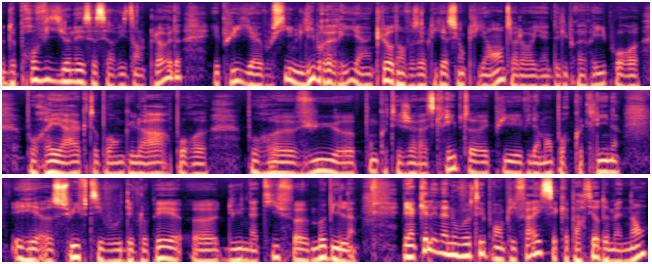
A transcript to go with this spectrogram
de provisionner ces services dans le cloud. Et puis il y a aussi une librairie à inclure dans vos applications clientes. Alors il y a des librairies pour, pour React, pour Angular, pour, pour euh, Vue, euh, pour côté JavaScript, et puis évidemment pour Kotlin et Swift si vous développez du natif mobile. Eh bien, quelle est la nouveauté pour Amplify? C'est qu'à partir de maintenant,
